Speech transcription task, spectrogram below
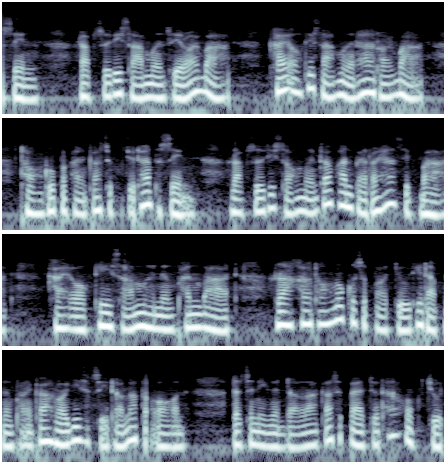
96.5%รับซื้อที่ 34,000 บาท ขายออกที่ 35,000 บาท ทองรูปพรรณ96.5%รับซื้อที่ 29,850 บาท ขายออกที่ 31,000 บาท ราคาทองลูกกุสปอร์ตอยู่ที่ระดับ 1,924 ดอลลาร์ต่อออนซ์ดัชนีเงินดอลลาร์ 98.56 จุด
